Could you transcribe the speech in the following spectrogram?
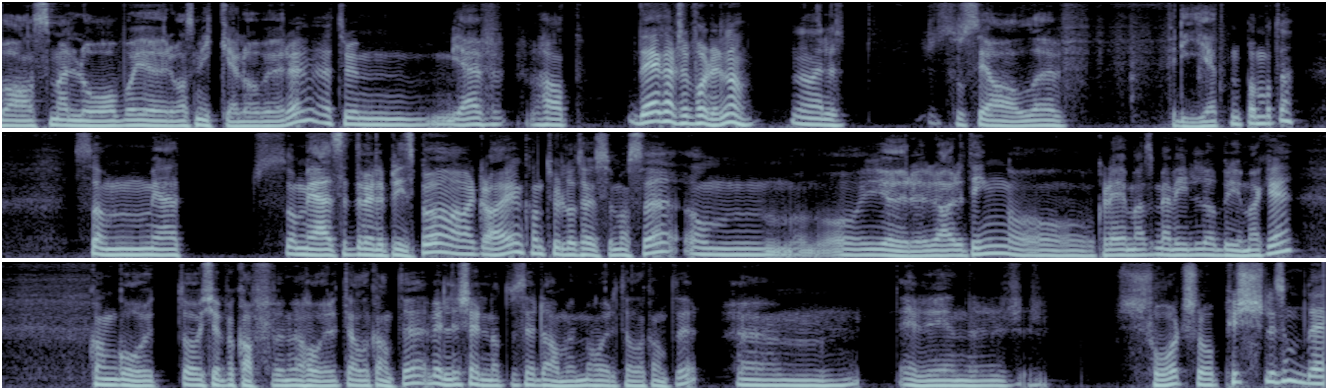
Hva som er lov å gjøre, hva som ikke er lov å gjøre. Jeg tror jeg har Det er kanskje fordelen, da. Den der sosiale friheten, på en måte. Som jeg som jeg setter veldig pris på og har vært glad i. Kan tulle og tøyse masse om å gjøre rare ting og kle meg som jeg vil og bry meg ikke. Kan gå ut og kjøpe kaffe med håret til alle kanter. Veldig sjelden at du ser damer med håret til alle kanter. Um, eller i en shorts og pysj, liksom. Det,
